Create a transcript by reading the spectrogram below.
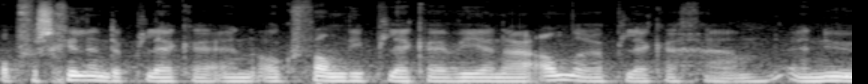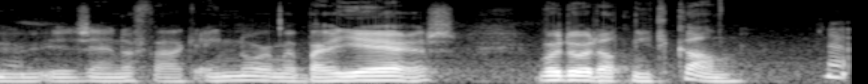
op verschillende plekken en ook van die plekken weer naar andere plekken gaan. En nu ja. zijn er vaak enorme barrières waardoor dat niet kan. Ja.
